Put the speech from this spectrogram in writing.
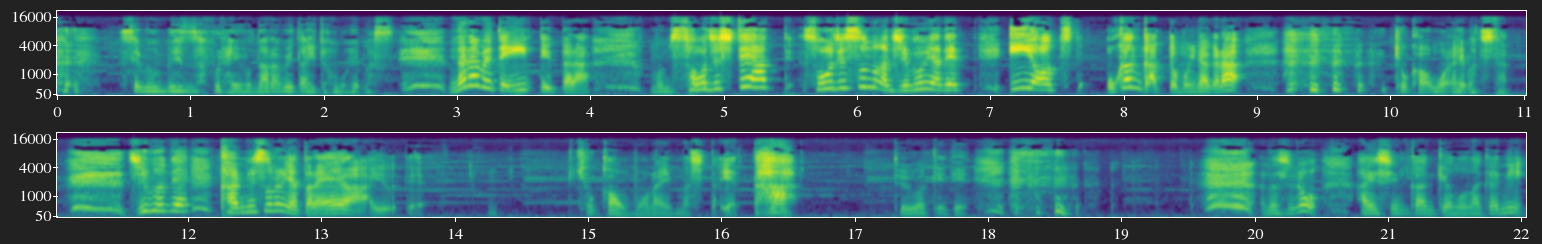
セブンベン侍を並べたいと思います。並べていいって言ったら、もう掃除してやって、掃除するのが自分やで、いいよっつって、おかんかって思いながら 許可をもらいました。自分で管理するんやったらええわ、言うて。許可をもらいました。やったというわけで 私の配信環境の中に、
